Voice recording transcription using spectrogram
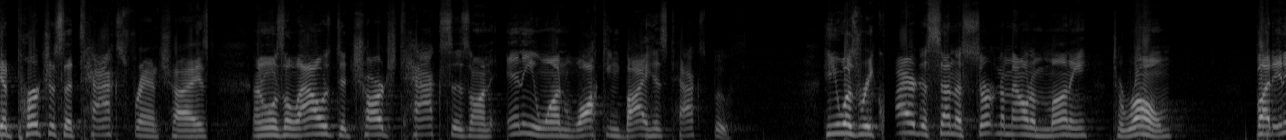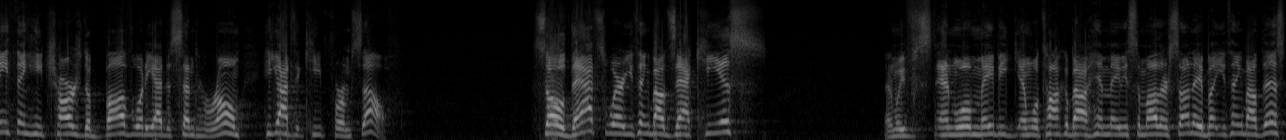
had purchased a tax franchise and was allowed to charge taxes on anyone walking by his tax booth. He was required to send a certain amount of money to Rome but anything he charged above what he had to send to Rome, he got to keep for himself. So that's where you think about Zacchaeus, and we've and we'll maybe and we'll talk about him maybe some other Sunday, but you think about this,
